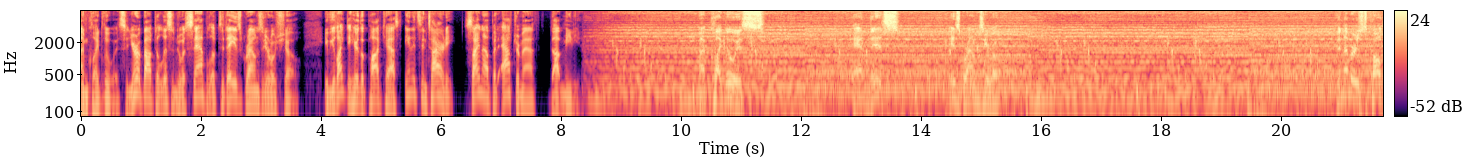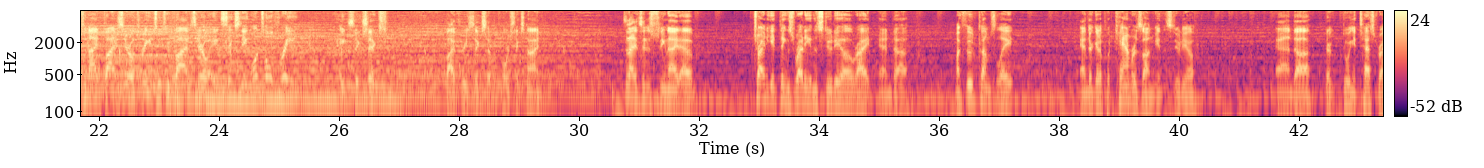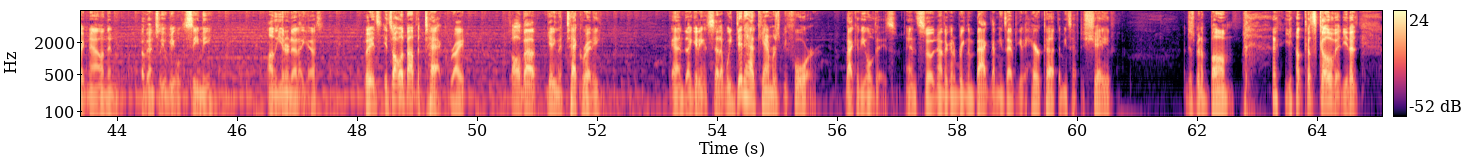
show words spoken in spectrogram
I'm Clyde Lewis, and you're about to listen to a sample of today's Ground Zero show. If you'd like to hear the podcast in its entirety, sign up at aftermath.media. I'm Clyde Lewis, and this is Ground Zero. The numbers to call tonight 503 225 0860 or toll free 866 536 7469. Tonight it's an interesting night. Uh, trying to get things ready in the studio, right? And uh, my food comes late, and they're going to put cameras on me in the studio. And uh, they're doing a test right now, and then eventually you'll be able to see me on the internet, I guess. But it's it's all about the tech, right? It's all about getting the tech ready and uh, getting it set up. We did have cameras before, back in the old days, and so now they're going to bring them back. That means I have to get a haircut. That means I have to shave. I've just been a bum, you know, because COVID. You know,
